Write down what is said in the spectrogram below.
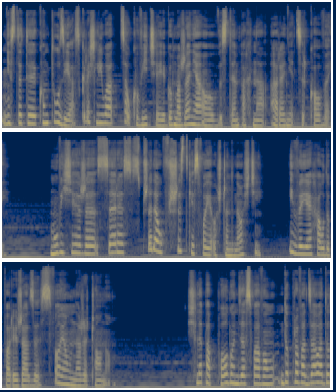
Niestety kontuzja skreśliła całkowicie jego marzenia o występach na arenie cyrkowej. Mówi się, że Seres sprzedał wszystkie swoje oszczędności i wyjechał do Paryża ze swoją narzeczoną. Ślepa pogoń za sławą doprowadzała do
